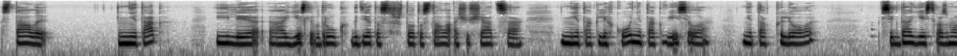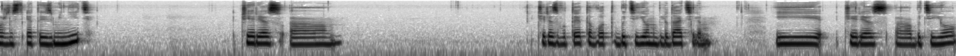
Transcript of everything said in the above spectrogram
стало не так, или а, если вдруг где-то что-то стало ощущаться не так легко, не так весело, не так клево, всегда есть возможность это изменить через а, через вот это вот бытие наблюдателем. И через э, бытие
